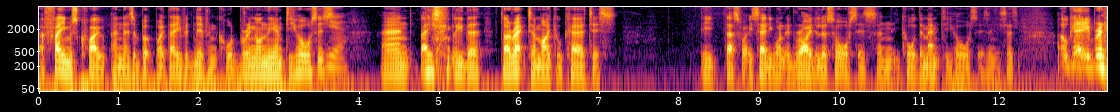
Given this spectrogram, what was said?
a famous quote, and there's a book by David Niven called "Bring on the Empty Horses." Yeah. And basically, the director Michael Curtiz, he that's what he said. He wanted riderless horses, and he called them empty horses. And he says, "Okay, bring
